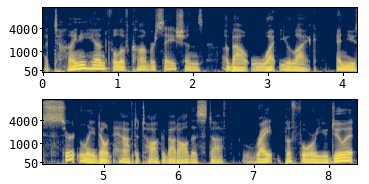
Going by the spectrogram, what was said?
a tiny handful of conversations about what you like. And you certainly don't have to talk about all this stuff right before you do it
